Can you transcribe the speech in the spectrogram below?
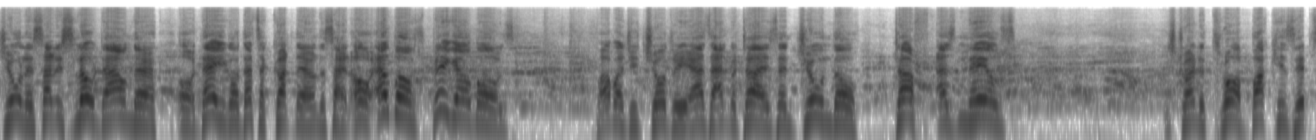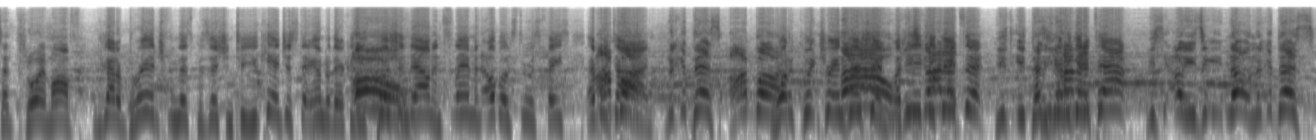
Joon is suddenly slowed down there. Oh, there you go. That's a cut there on the side. Oh, elbows, big elbows. Babaji Choudhury as advertised, and Joon though tough as nails. He's trying to throw a buck his hips and throw him off. You got to bridge from this position too. You can't just stay under there because Oh! he's pushing oh! down and slamming elbows through his face every Armbar. time. Look at this, armbar. What a quick transition. Oh, Let's he's see if he gets it. He's, he, does He's he gonna get it? a tap. He's, oh, he's no. Look at this.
